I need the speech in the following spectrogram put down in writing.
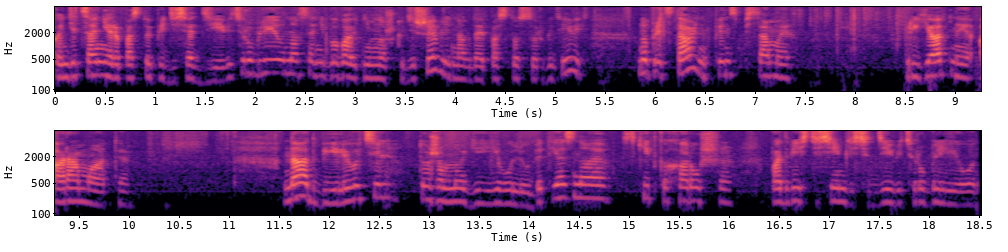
Кондиционеры по 159 рублей у нас. Они бывают немножко дешевле, иногда и по 149. Но представлены, в принципе, самые приятные ароматы. На отбеливатель. Тоже многие его любят, я знаю. Скидка хорошая. По 279 рублей он.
